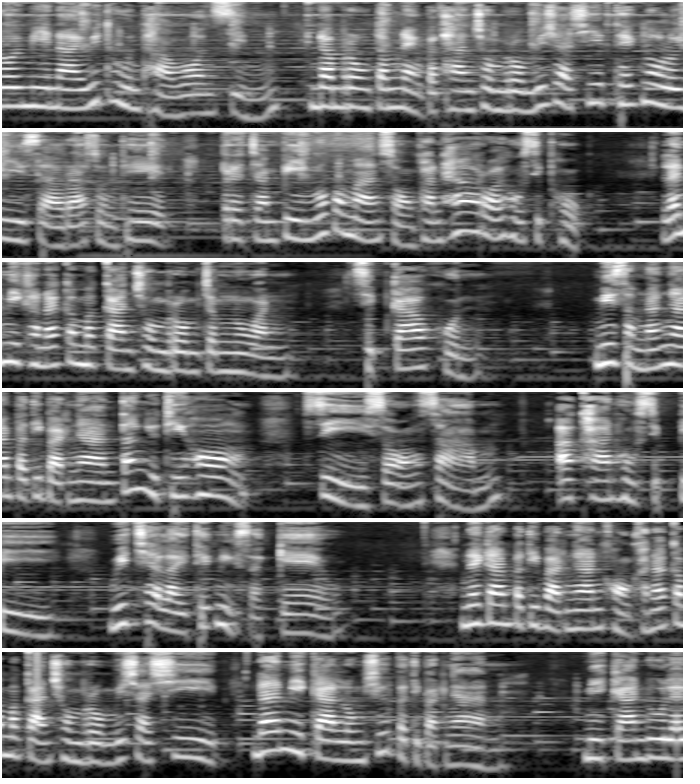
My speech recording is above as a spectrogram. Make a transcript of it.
โดยมีนายวิทูลถาวรศิลป์ดำรงตำแหน่งประธานชมรมวิชาชีพเทคโนโลยีสารสนเทศ ประจำปีงบประมาณ 2566 และมีคณะกรรมการชมรมจำนวน 19 คน มีสำนักงานปฏิบัติงานตั้งอยู่ที่ห้อง 423 อาคาร 60 ปี วิทยาลัยเทคนิคสระแก้ว ในการปฏิบัติงานของคณะกรรมการชมรมวิชาชีพ ได้มีการลงชื่อปฏิบัติงาน มีการดูแล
